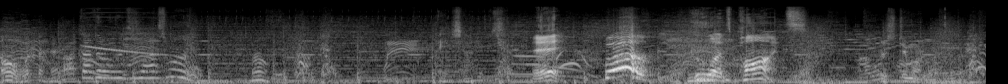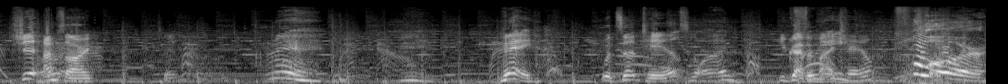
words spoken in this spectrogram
all- Oh, what the heck? I thought that was the last one. Oh. Hey, Shipes. Hey, Whoa! who wants pawns? There's two more. Shit, I'm sorry. Hey, What's up, Tails? one, You grabbing my tail? four.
